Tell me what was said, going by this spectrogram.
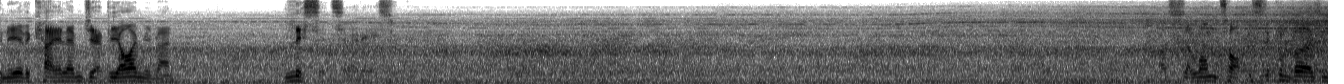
Can hear the KLM jet behind me, man. Listen to this. That's a long top. This is a conversion.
